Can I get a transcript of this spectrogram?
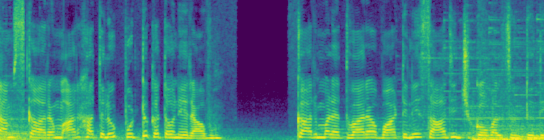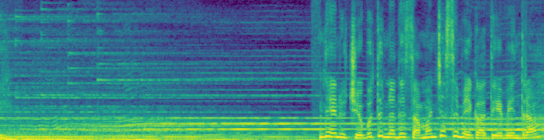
సంస్కారం అర్హతలు పుట్టుకతోనే రావు. కర్మల ద్వారా వాటిని సాధించుకోవాల్సి ఉంటుంది. నేను చెబుతున్నది సమంజసమేగా దేవేంద్ర?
